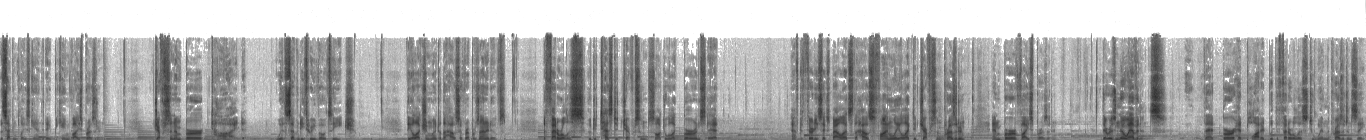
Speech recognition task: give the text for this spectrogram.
the second place candidate became vice president. Jefferson and Burr tied with 73 votes each. The election went to the House of Representatives. The Federalists, who detested Jefferson, sought to elect Burr instead. After 36 ballots, the House finally elected Jefferson president and Burr vice president. There is no evidence that Burr had plotted with the Federalists to win the presidency.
